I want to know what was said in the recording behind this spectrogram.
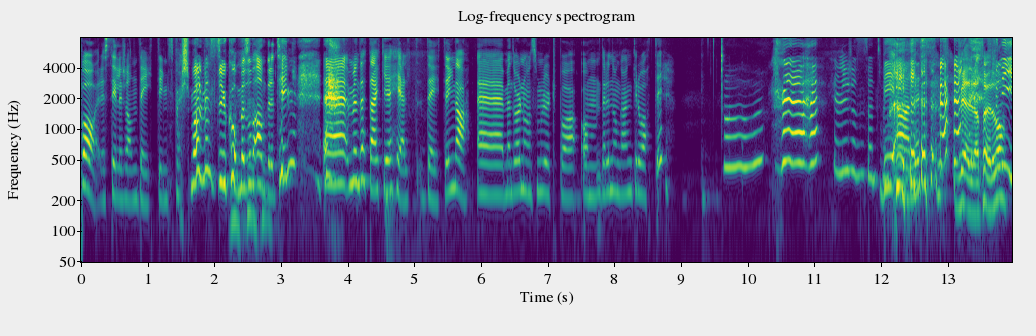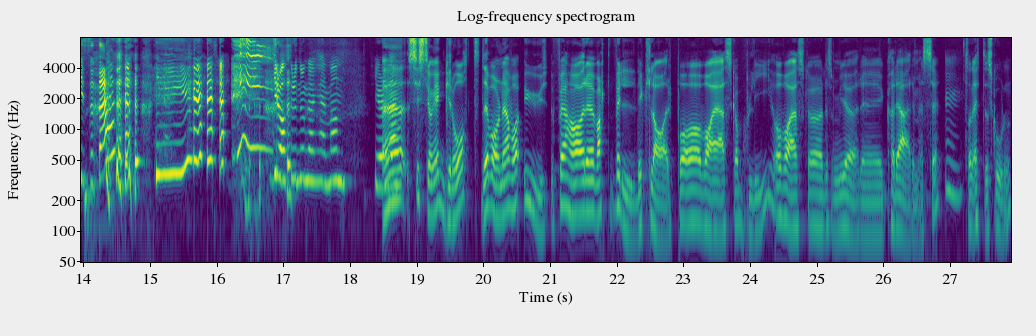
bare stiller sånn datingspørsmål, mens du kommer med sånne andre ting. Uh, men dette er ikke helt dating, da. Uh, men det var noen som lurte på om dere noen gang gråter. jeg blir sånn sendt Vi honest. Gleder deg til å høre, det. Fnisete. Gråter du noen gang, Herman? Gjør du det? Eh, siste gang jeg gråt, det var når jeg var ute For jeg har eh, vært veldig klar på hva jeg skal bli, og hva jeg skal liksom gjøre karrieremessig. Sånn etter skolen.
